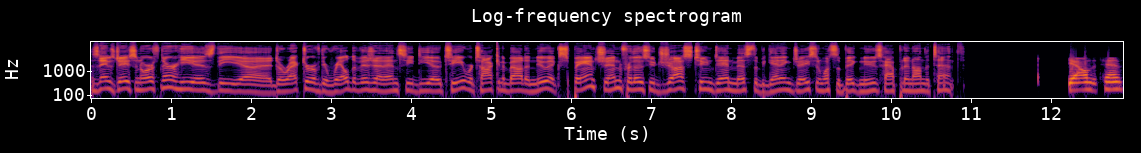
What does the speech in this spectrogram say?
His name's Jason Orthner. He is the uh, director of the rail division at NCDOT. We're talking about a new expansion. For those who just tuned in, missed the beginning, Jason, what's the big news happening on the 10th? Yeah, on the 10th,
